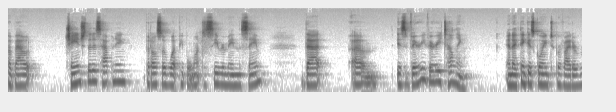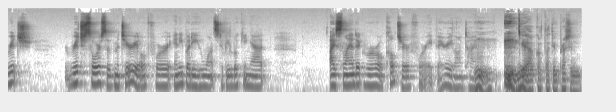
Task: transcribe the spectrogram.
about change that is happening, but also what people want to see remain the same. That um, is very, very telling, and I think is going to provide a rich, rich source of material for anybody who wants to be looking at Icelandic rural culture for a very long time. Mm. yeah, I've got that impression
